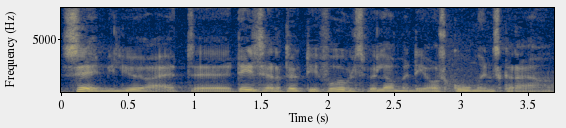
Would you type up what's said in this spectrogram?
seriemiljøer, at øh, dels er der dygtige fodboldspillere, men det er også gode mennesker, der er her.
